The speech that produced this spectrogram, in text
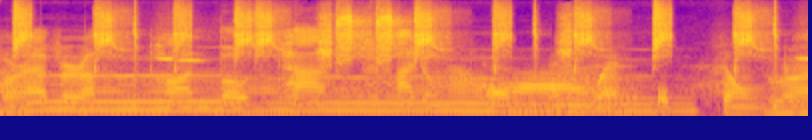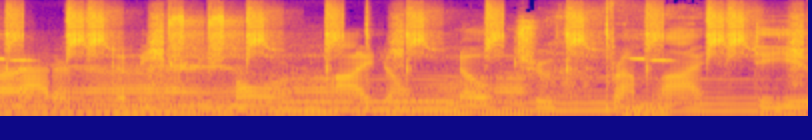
forever upon both paths? I don't care anyway. It don't matter to me anymore. I don't know truth from lie. Do you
